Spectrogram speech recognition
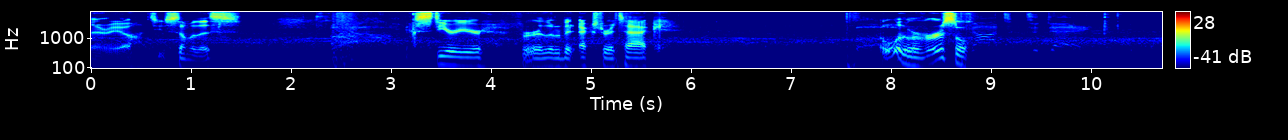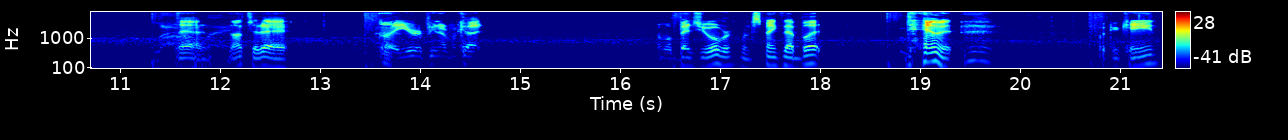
There we go. Let's use some of this exterior for a little bit extra attack. Oh, the reversal. Yeah, not today. Oh, European uppercut. I'm gonna bend you over. I'm gonna spank that butt. Damn it. Fucking Kane.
